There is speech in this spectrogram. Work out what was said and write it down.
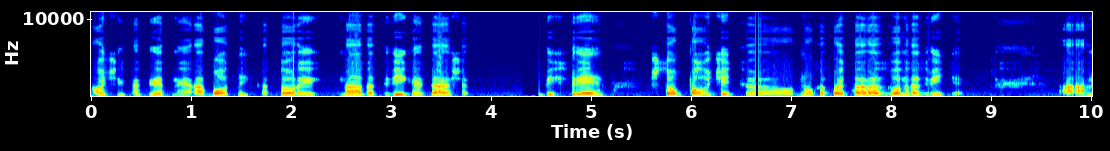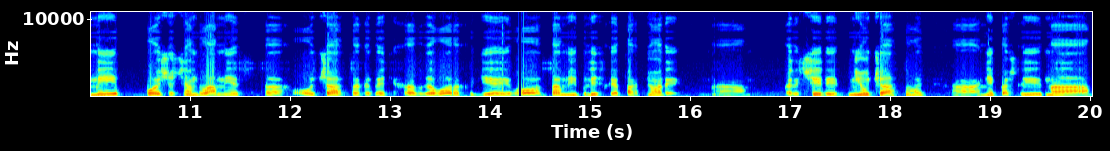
очень конкретные работы, которые надо двигать дальше быстрее, чтобы получить э, ну, какой-то разгон развития. А мы больше чем два месяца участвовали в этих разговорах, где его самые близкие партнеры э, решили не участвовать, э, не пошли на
